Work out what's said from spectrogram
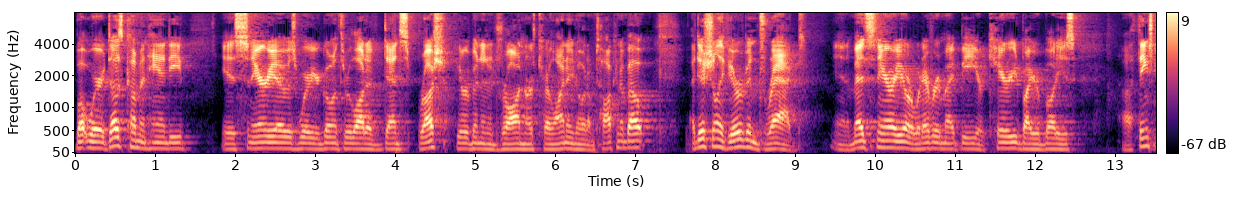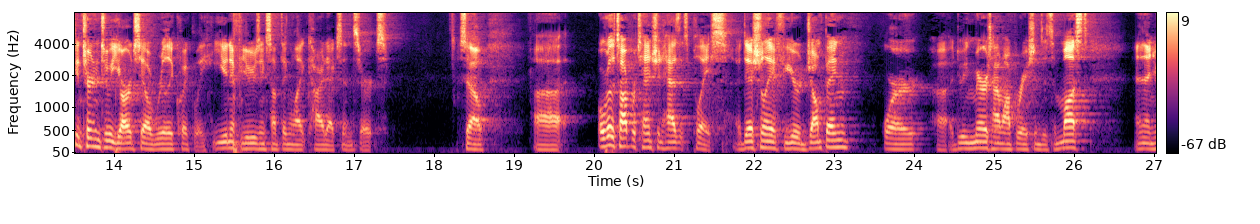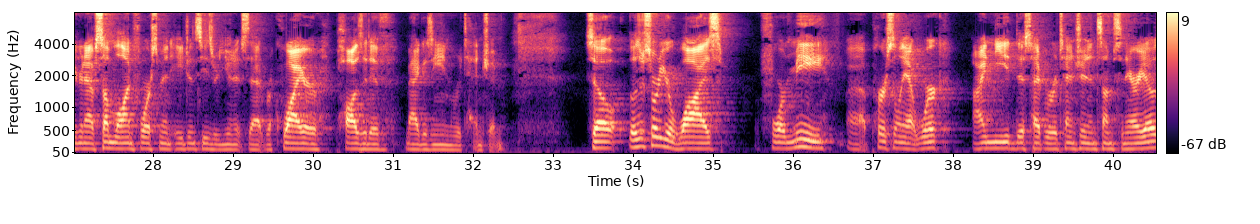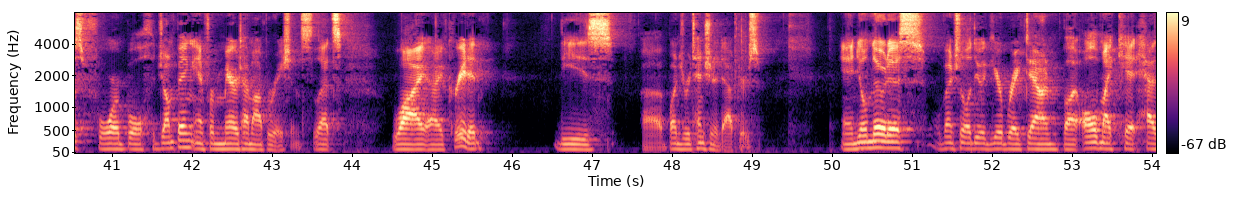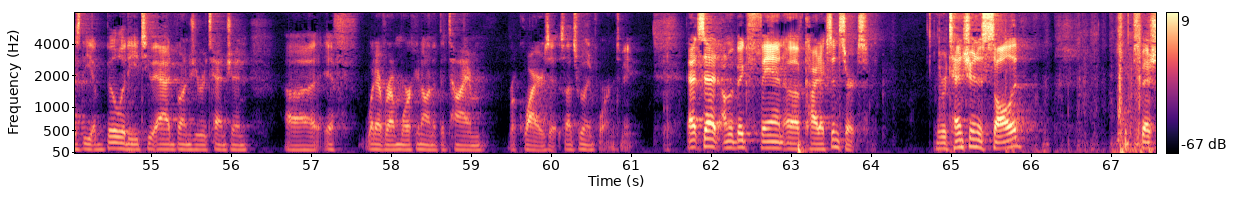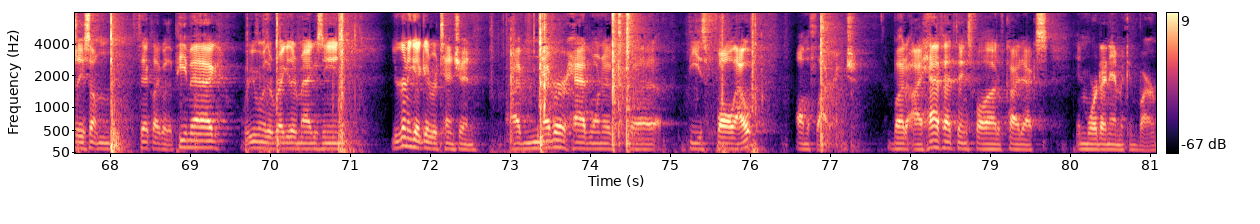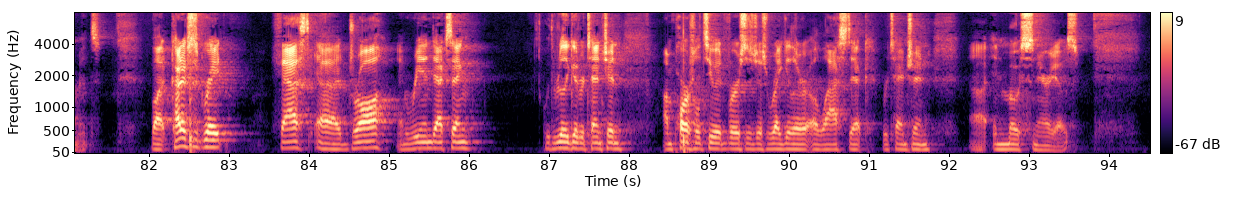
But where it does come in handy is scenarios where you're going through a lot of dense brush. If you've ever been in a draw in North Carolina, you know what I'm talking about. Additionally, if you've ever been dragged in a med scenario or whatever it might be, or carried by your buddies, uh, things can turn into a yard sale really quickly, even if you're using something like Kydex inserts. So, uh, over the top retention has its place. Additionally, if you're jumping or uh, doing maritime operations, it's a must. And then you're going to have some law enforcement agencies or units that require positive magazine retention. So, those are sort of your whys. For me, uh, personally at work, I need this type of retention in some scenarios for both jumping and for maritime operations. So that's why I created these uh, bungee retention adapters. And you'll notice, eventually I'll do a gear breakdown, but all of my kit has the ability to add bungee retention uh, if whatever I'm working on at the time requires it. So that's really important to me. That said, I'm a big fan of Kydex inserts. The retention is solid especially something thick like with a PMAG or even with a regular magazine, you're going to get good retention. I've never had one of uh, these fall out on the flat range, but I have had things fall out of Kydex in more dynamic environments. But Kydex is great, fast uh, draw and reindexing with really good retention. I'm partial to it versus just regular elastic retention uh, in most scenarios.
